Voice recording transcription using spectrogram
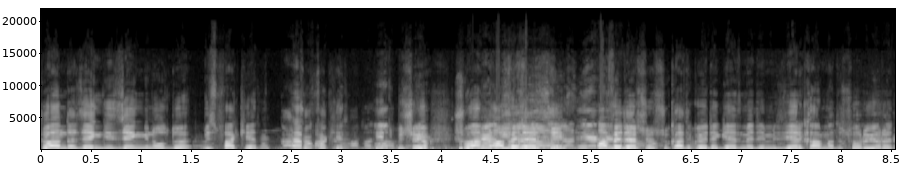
Şu anda zengin zengin oldu. Biz fakir. Hep çok fakir. fakir. Hiçbir şey yok. Şu anda affedersin. Affedersin şu Kadıköy'de gezmediğimiz yer kalmadı. Soruyoruz.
